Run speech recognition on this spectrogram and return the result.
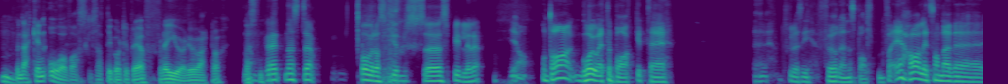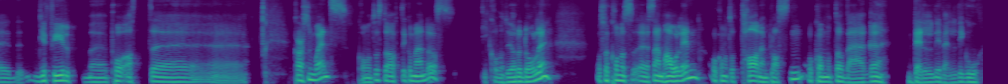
Mm. Men det er ikke en overraskelse at de går til playoff, for det gjør de jo hvert år. Nesten. Greit, neste. Overraskelsesspillere. Ja, og da går jo jeg tilbake til eh, skulle jeg si, før denne spalten. For jeg har litt sånn der uh, gefühl eh, på at uh, Carson Wentz kommer til å starte i Commanders. De kommer til å gjøre det dårlig. Og så kommer eh, Sam Howell inn og kommer til å ta den plassen og kommer til å være veldig, veldig god.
